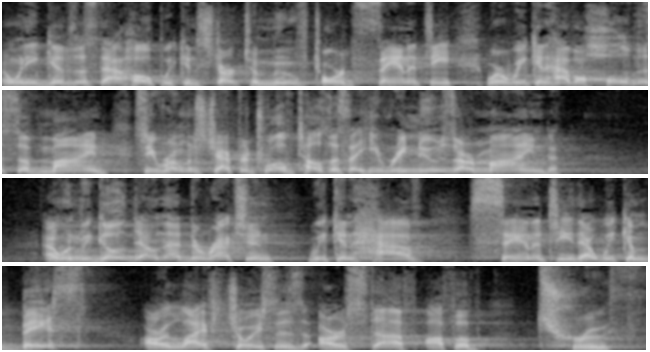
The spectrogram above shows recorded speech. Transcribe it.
And when He gives us that hope, we can start to move towards sanity where we can have a wholeness of mind. See, Romans chapter 12 tells us that He renews our mind. And when we go down that direction, we can have sanity, that we can base our life choices, our stuff off of truth.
